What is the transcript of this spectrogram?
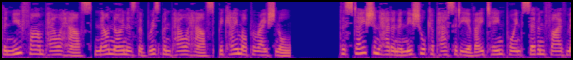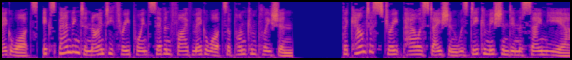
the new farm powerhouse now known as the Brisbane Powerhouse became operational. The station had an initial capacity of 18.75 megawatts, expanding to 93.75 megawatts upon completion. The Countess Street Power Station was decommissioned in the same year.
